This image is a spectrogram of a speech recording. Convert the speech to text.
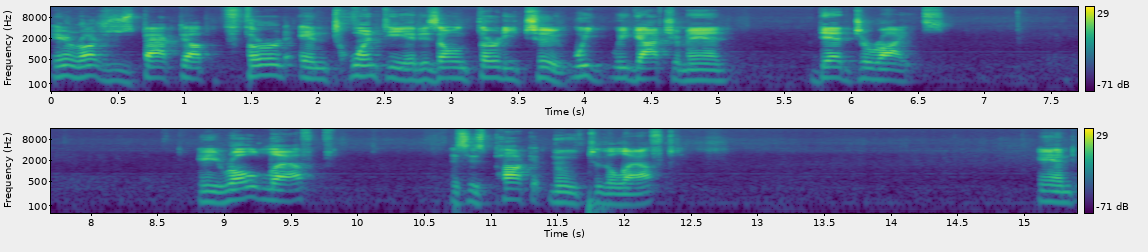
Aaron Rodgers was backed up third and 20 at his own 32. We, we got you, man. Dead to rights. And he rolled left as his pocket moved to the left. And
